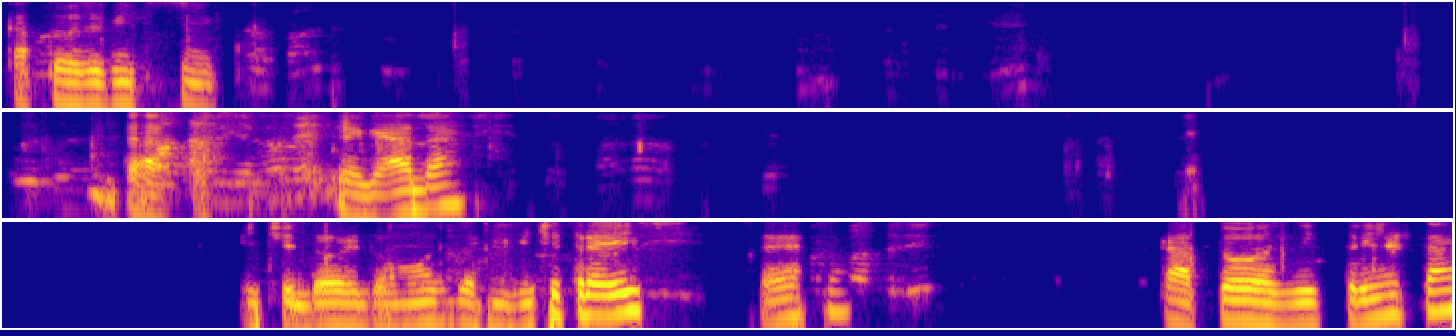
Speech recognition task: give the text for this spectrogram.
14h25. Data chegada. 22 de 11 de 2023, certo? 14 e 30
